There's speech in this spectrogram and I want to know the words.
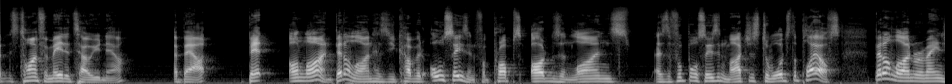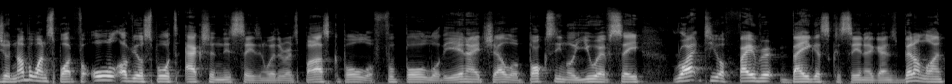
But it's time for me to tell you now about Bet Online. Bet Online has you covered all season for props, odds, and lines as the football season marches towards the playoffs. Bet Online remains your number one spot for all of your sports action this season, whether it's basketball or football or the NHL or boxing or UFC right to your favorite Vegas casino games. BetOnline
